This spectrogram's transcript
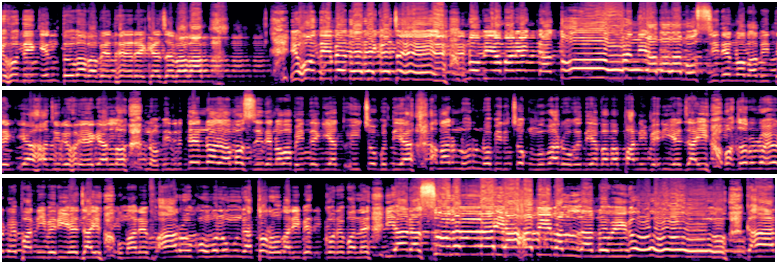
ইহুদি কিন্তু বাবা বেঁধে রেখেছে, বাবা। ইহুদি বেঁধে রেখেছে। নবী আমার একটা দৌড় দিয়া বাবা মসজিদে নবাবিতে গিয়া হাজির হয়ে গেল। নবীর মসজিদে নবাবিতে গিয়া দুই চোখ দিয়া, আমার নূর নবীর চোখ মুবারক দিয়ে বাবা পানি বেরিয়ে যাই অজর নয়নে পানি বেরিয়ে যাই উমারে ফারুক উমলুঙ্গা তরবারি বের করে বলে, ইয়া রাসূলুল্লাহ, ইয়া হাবিবাল্লাহ নবী গো, কার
